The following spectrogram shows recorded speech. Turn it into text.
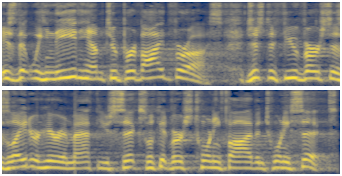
is that we need Him to provide for us. Just a few verses later here in Matthew 6, look at verse 25 and 26.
